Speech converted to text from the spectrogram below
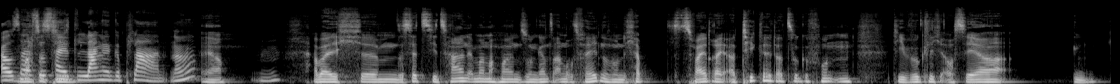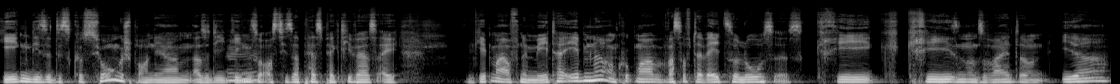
Außer es ist halt lange geplant, ne? Ja. Aber ich, ähm, das setzt die Zahlen immer noch mal in so ein ganz anderes Verhältnis und ich habe zwei, drei Artikel dazu gefunden, die wirklich auch sehr gegen diese Diskussion gesprochen die haben. Also die mhm. gingen so aus dieser Perspektive, dass, ey, geht mal auf eine Metaebene und guck mal, was auf der Welt so los ist. Krieg, Krisen und so weiter. Und ihr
